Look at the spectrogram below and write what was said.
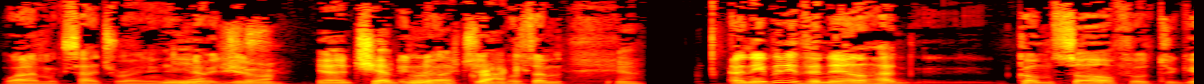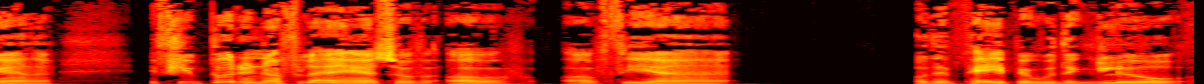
well, I'm exaggerating. you Yeah, know, it just, sure. Yeah, chip you or know, a chip crack. or something. Yeah. And even if the nail had comes off altogether, if you put enough layers of of of the uh, of the paper with the glue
